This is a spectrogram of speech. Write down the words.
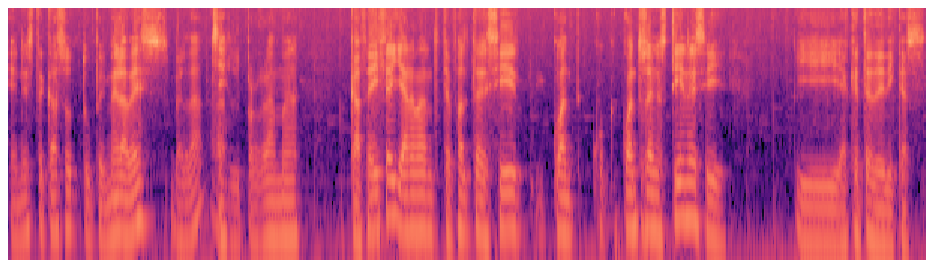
En este caso, tu primera vez, ¿verdad? Sí. Al programa Café y Fe. Ya nada más te falta decir cuánt- cu- cuántos años tienes y, y a qué te dedicas.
